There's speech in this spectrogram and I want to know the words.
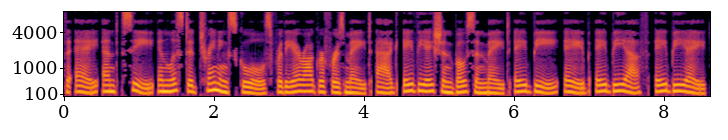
the A and C enlisted training schools for the aerographers mate AG, aviation bosun mate AB, ABE, ABF, ABH,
